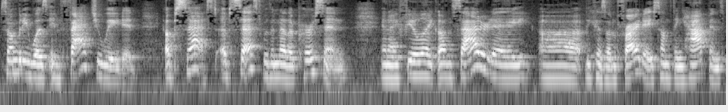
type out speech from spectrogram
Somebody was infatuated, obsessed, obsessed with another person. And I feel like on Saturday, uh, because on Friday something happens,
